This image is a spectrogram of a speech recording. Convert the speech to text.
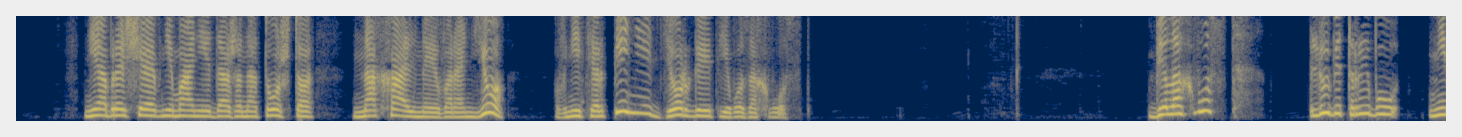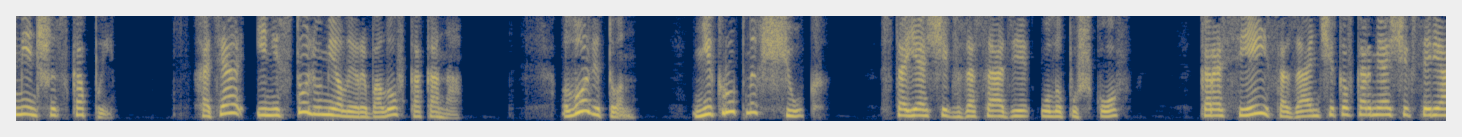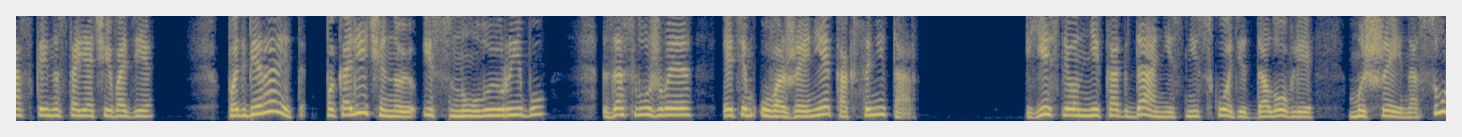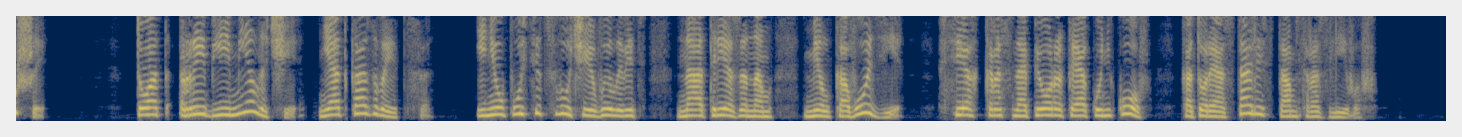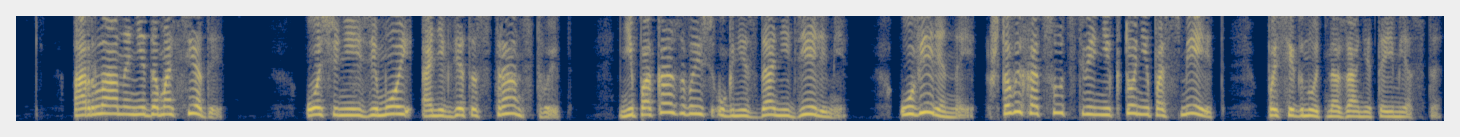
не обращая внимания даже на то, что нахальное воронье в нетерпении дергает его за хвост. Белохвост любит рыбу не меньше скопы, хотя и не столь умелый рыболов, как она. Ловит он не крупных щук, стоящих в засаде у лопушков, карасей, сазанчиков, кормящихся ряской на стоячей воде, подбирает покалеченную и снулую рыбу, заслуживая этим уважения как санитар. Если он никогда не снисходит до ловли мышей на суше, то от рыбьей мелочи не отказывается и не упустит случая выловить на отрезанном мелководье всех красноперок и окуньков, которые остались там с разливов. Орланы не домоседы. Осенью и зимой они где-то странствуют, не показываясь у гнезда неделями, уверенные, что в их отсутствии никто не посмеет посягнуть на занятое место.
